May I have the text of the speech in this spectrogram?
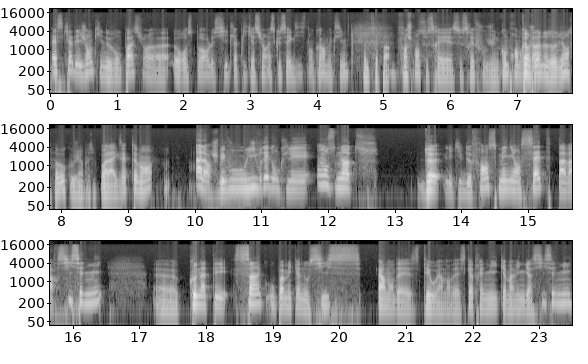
est-ce qu'il y a des gens qui ne vont pas sur euh, Eurosport, le site, l'application? Est-ce que ça existe encore, Maxime? Je ne sais pas. Franchement, ce serait, ce serait fou, je ne comprendrais Quand je pas. vois nos audiences, pas beaucoup, j'ai l'impression. Voilà, exactement. Alors, je vais vous livrer donc les 11 notes de l'équipe de France. Maignan 7, Pavard 6,5, euh, Konaté 5, Upamecano 6, Hernandez, Théo Hernandez 4,5, Kamavinga 6,5,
